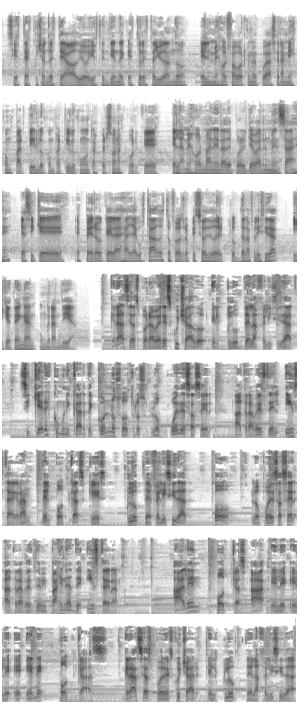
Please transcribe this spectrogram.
Si está escuchando este audio y usted entiende que esto le está ayudando, el mejor favor que me puede hacer a mí es compartirlo, compartirlo con otras personas porque es la mejor manera de poder llevar el mensaje. Y así que espero que les haya gustado. Esto fue otro episodio del Club de la Felicidad y que tengan un gran día. Gracias por haber escuchado el Club de la Felicidad. Si quieres comunicarte con nosotros, lo puedes hacer a través del Instagram del podcast que es Club de Felicidad o lo puedes hacer a través de mi página de Instagram, Allen Podcast, A-L-L-E-N Podcast. Gracias por escuchar el Club de la Felicidad.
